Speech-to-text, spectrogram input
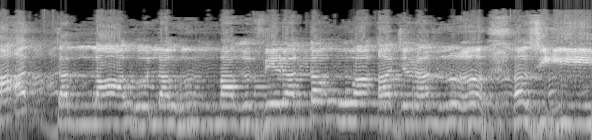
اعد اللہ لهم مغفرتا و واجرا عظیما۔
